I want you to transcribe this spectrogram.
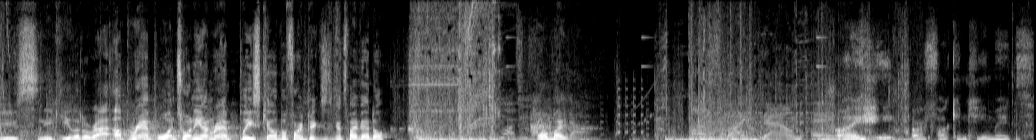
You sneaky little rat. Up ramp, 120 on ramp. Please kill before he picks, gets my vandal. Oh my. I down hate our fucking teammates.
